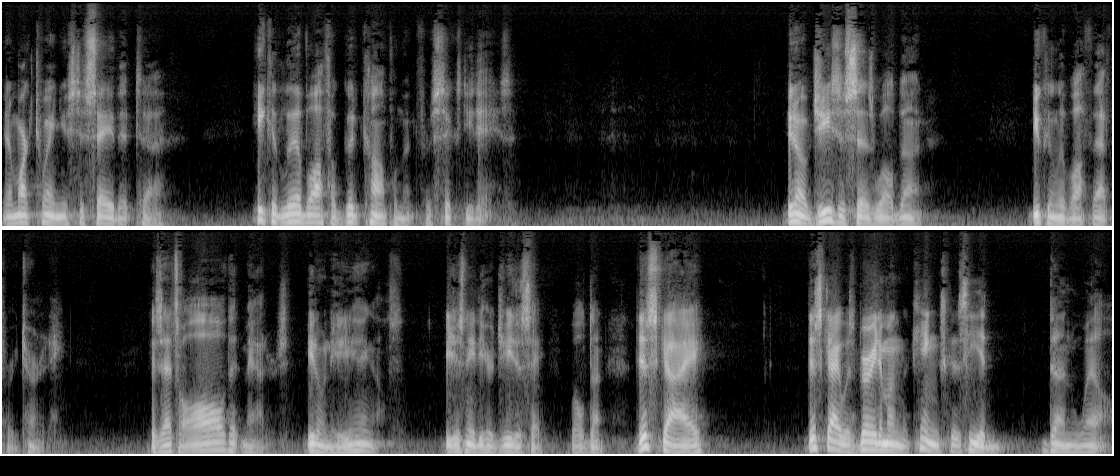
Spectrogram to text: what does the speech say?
You know, Mark Twain used to say that. Uh, he could live off a good compliment for 60 days. You know, if Jesus says, well done, you can live off that for eternity. Because that's all that matters. You don't need anything else. You just need to hear Jesus say, well done. This guy, this guy was buried among the kings because he had done well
